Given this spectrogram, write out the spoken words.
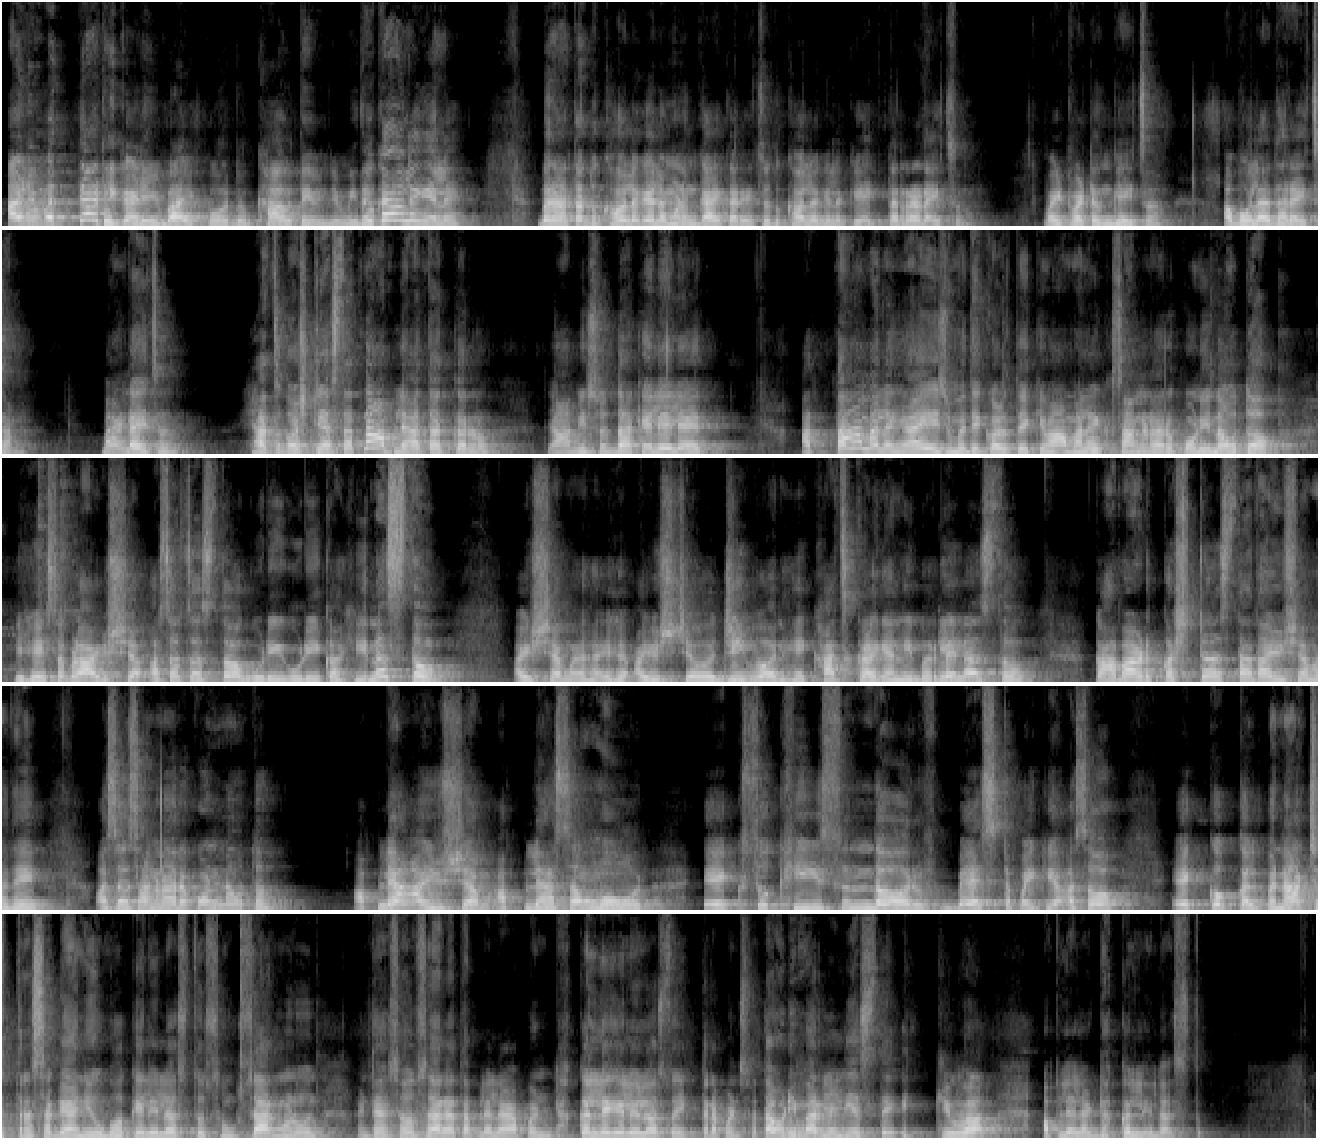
आणि मग त्या ठिकाणी बायको दुखावते म्हणजे मी दुखावले गेले. बरं आता दुखावलं गेलं म्हणून काय करायचं? दुखावलं गेलं की एकतर रडायचं वाईट वाटून घ्यायचं अबोला धरायचा भांडायचं. ह्याच गोष्टी असतात ना आपल्या हातात करणं. ते आम्हीसुद्धा केलेल्या आहेत. आत्ता आम्हाला ह्या एजमध्ये कळतं आहे किंवा आम्हाला एक सांगणारं कोणी नव्हतं. की हे सगळं आयुष्य असंच असतं गुडीगुडी काही नसतं. आयुष्यामध्ये हे आयुष्य जीवन हे खाचखळग्यांनी भरलेलं असतं. काबाड कष्ट असतात आयुष्यामध्ये. असं सांगणारं कोण नव्हतं? आपल्या आयुष्या आपल्यासमोर एक सुखी सुंदर बेस्टपैकी असं एक कल्पनाचित्र सगळ्यांनी उभं केलेलं असतं संसार म्हणून. आणि त्या संसारात आपल्याला आपण ढकलले गेलेलो असतो. एकतर आपण स्वतः उडी मारलेली असते किंवा आपल्याला ढकललेलं असतं.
